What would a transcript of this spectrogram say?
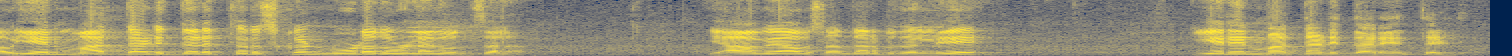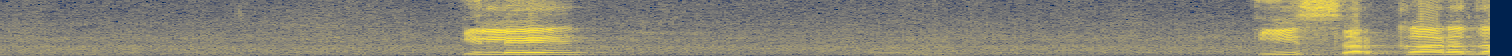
ಅವು ಏನು ಮಾತನಾಡಿದ್ದಾರೆ ತರಿಸ್ಕೊಂಡು ನೋಡೋದು ಒಳ್ಳೇದು ಒಂದ್ಸಲ. ಯಾವ್ಯಾವ ಸಂದರ್ಭದಲ್ಲಿ ಏನೇನು ಮಾತನಾಡಿದ್ದಾರೆ ಅಂತೇಳಿ ಇಲ್ಲಿ ಈ ಸರ್ಕಾರದ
